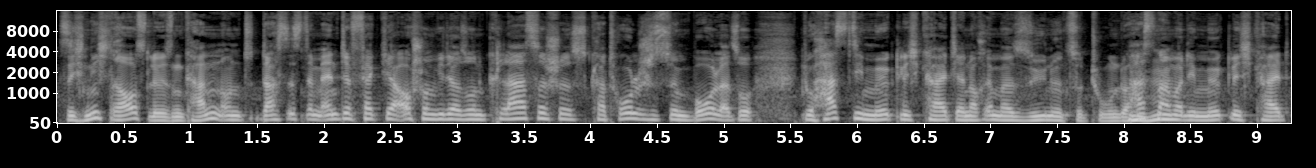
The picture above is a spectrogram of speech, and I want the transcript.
sich nicht rauslösen kann. Und das ist im Endeffekt ja auch schon wieder so ein klassisches katholisches Symbol. Also du hast die Möglichkeit ja noch immer Sühne zu tun. Du hast mhm. noch immer die Möglichkeit,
